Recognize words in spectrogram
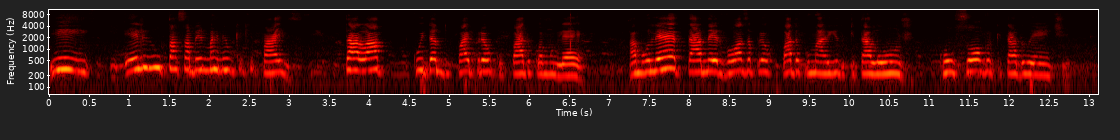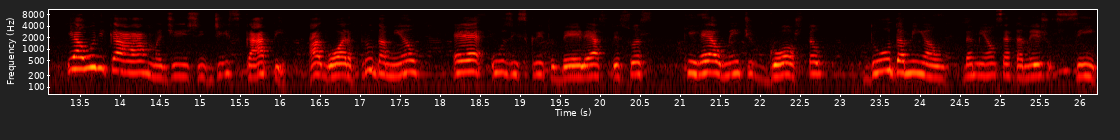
E ele não tá sabendo mais nem o que que faz. Tá lá cuidando do pai, preocupado com a mulher. A mulher tá nervosa, preocupada com o marido que tá longe, com o sogro que tá doente. E a única arma de, de escape agora para o Damião é os inscritos dele, é as pessoas que realmente gostam do Damião. Damião sertanejo, sim.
